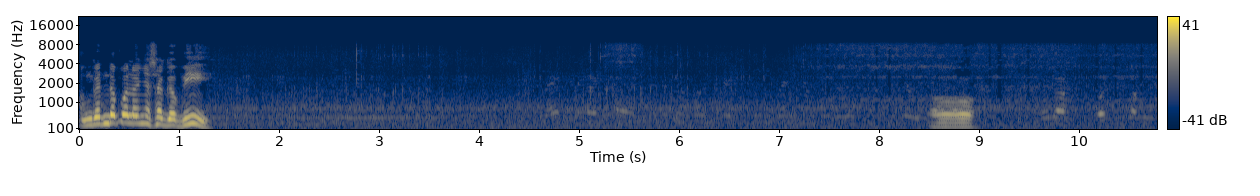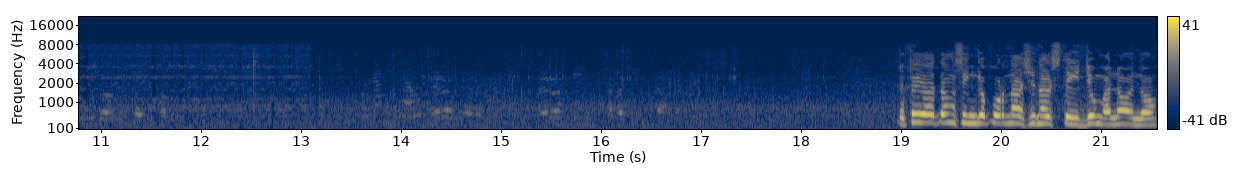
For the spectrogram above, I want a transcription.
Ang ganda pala niya sa gabi. Oo. Ito yata Singapore National Stadium, ano, no?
